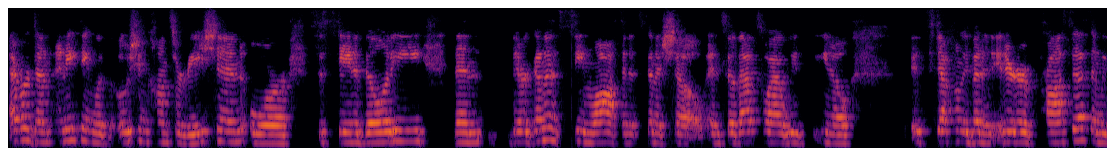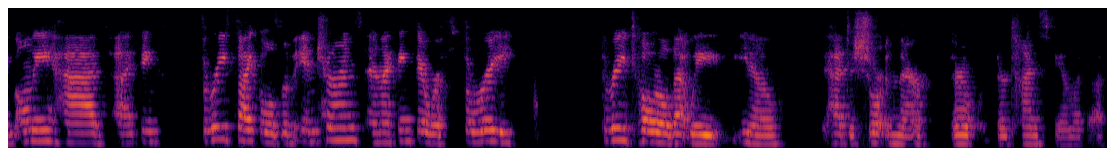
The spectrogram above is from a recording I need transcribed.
ever done anything with ocean conservation or sustainability then they're going to seem lost and it's going to show and so that's why we've you know it's definitely been an iterative process and we've only had i think three cycles of interns and i think there were three three total that we you know had to shorten their their their time span with us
